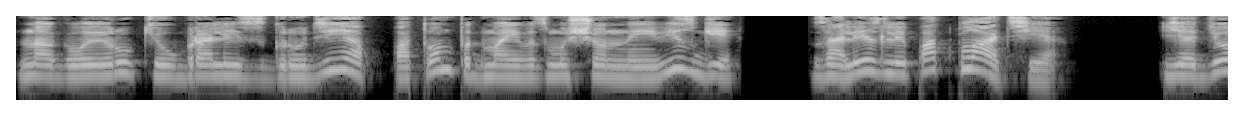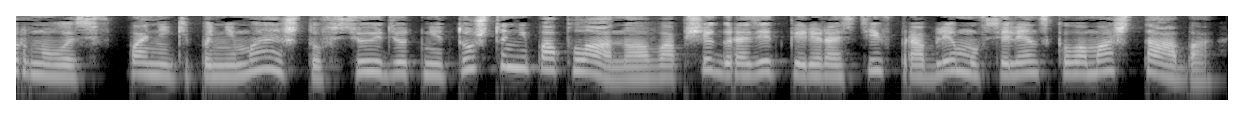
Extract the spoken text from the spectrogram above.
Наглые руки убрались с груди, а потом под мои возмущенные визги залезли под платье. Я дернулась в панике, понимая, что все идет не то что не по плану, а вообще грозит перерасти в проблему вселенского масштаба.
